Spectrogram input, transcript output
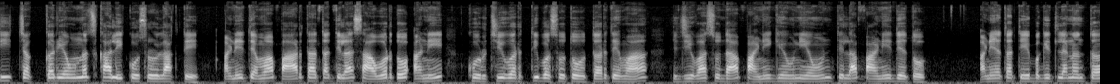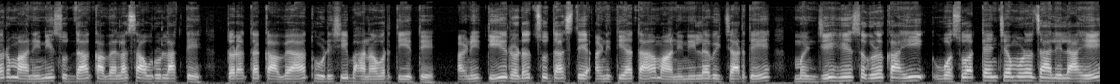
ती चक्कर येऊनच खाली कोसळू लागते. आणि तेव्हा पार्थ आता तिला सावरतो आणि खुर्चीवरती बसवतो. तर तेव्हा जीवासुद्धा पाणी घेऊन येऊन तिला पाणी देतो. आणि आता ते बघितल्यानंतर मानिनीसुद्धा काव्याला सावरू लागते. तर आता काव्या थोडीशी भानावरती येते आणि ती रडतसुद्धा असते आणि ती आता मानिनीला विचारते म्हणजे हे सगळं काही वसुआत्यांच्यामुळं झालेलं आहे?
